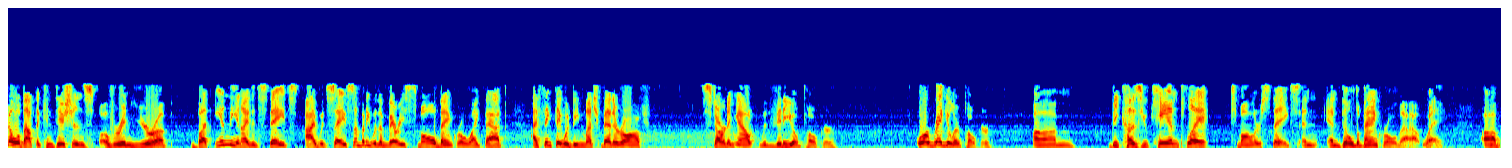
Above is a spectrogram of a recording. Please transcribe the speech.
know about the conditions over in Europe but in the United States, I would say somebody with a very small bankroll like that, I think they would be much better off starting out with video poker or regular poker um, because you can play smaller stakes and, and build a bankroll that way. Um,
